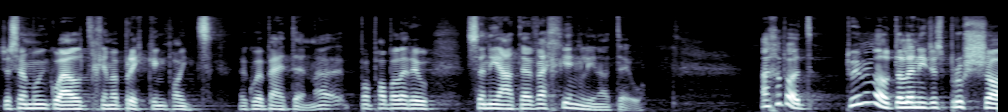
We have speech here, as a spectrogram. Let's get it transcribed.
jyst er mwyn gweld lle mae breaking point y gwebeden. Mae bod pobl ar ryw syniadau felly ynglyn â Dyw. A chybod, dwi'n meddwl dylen ni jyst brwsio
